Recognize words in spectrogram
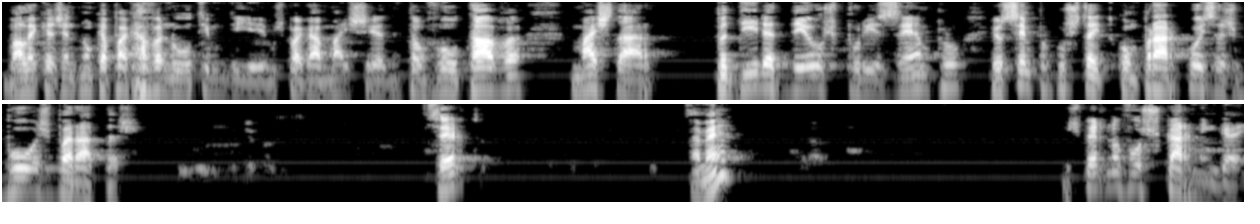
Vale é que a gente nunca pagava no último dia, íamos pagar mais cedo. Então voltava mais tarde. Pedir a Deus, por exemplo, eu sempre gostei de comprar coisas boas, baratas. Certo? Amém? Espero que não vou chocar ninguém.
